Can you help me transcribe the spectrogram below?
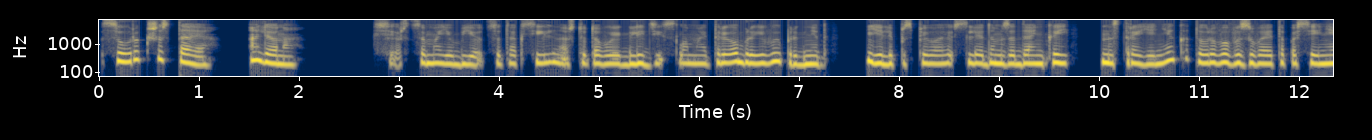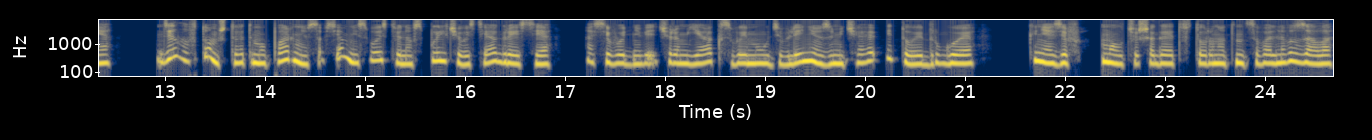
Сорок шестая. Алена. Сердце мое бьется так сильно, что того и гляди, сломает ребра и выпрыгнет. Еле поспеваю следом за Данькой, настроение которого вызывает опасения. Дело в том, что этому парню совсем не свойственна вспыльчивость и агрессия, а сегодня вечером я, к своему удивлению, замечаю и то, и другое. Князев молча шагает в сторону танцевального зала,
